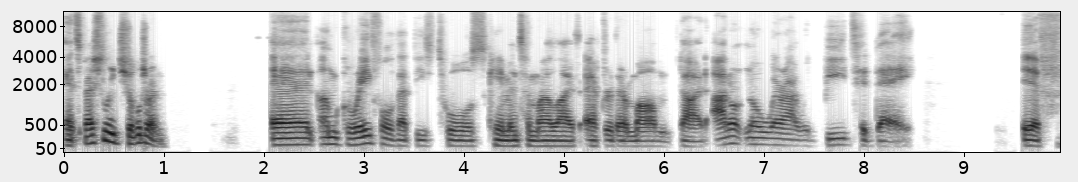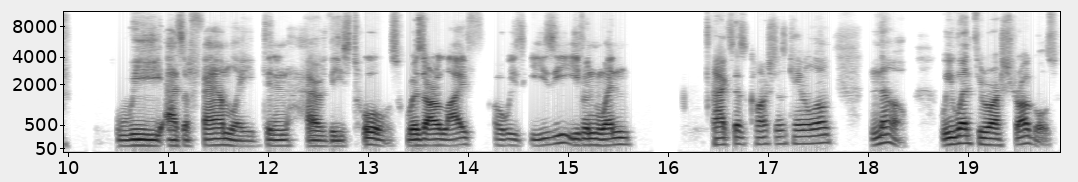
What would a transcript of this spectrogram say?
and especially children. And I'm grateful that these tools came into my life after their mom died. I don't know where I would be today if we as a family didn't have these tools. Was our life always easy, even when access consciousness came along? No, we went through our struggles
